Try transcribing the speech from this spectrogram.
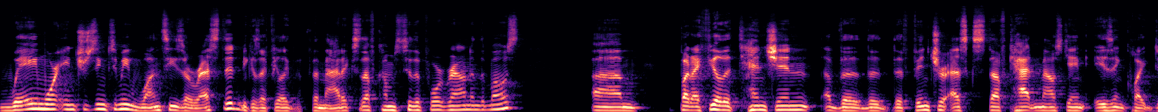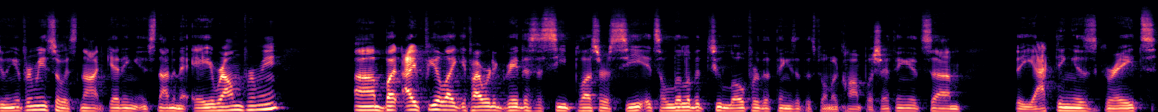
way more interesting to me once he's arrested because I feel like the thematic stuff comes to the foreground in the most. Um, but I feel the tension of the the the Fincher esque stuff, cat and mouse game, isn't quite doing it for me. So it's not getting it's not in the A realm for me. Um, but I feel like if I were to grade this a C plus or a C, it's a little bit too low for the things that this film accomplished. I think it's um, the acting is great.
